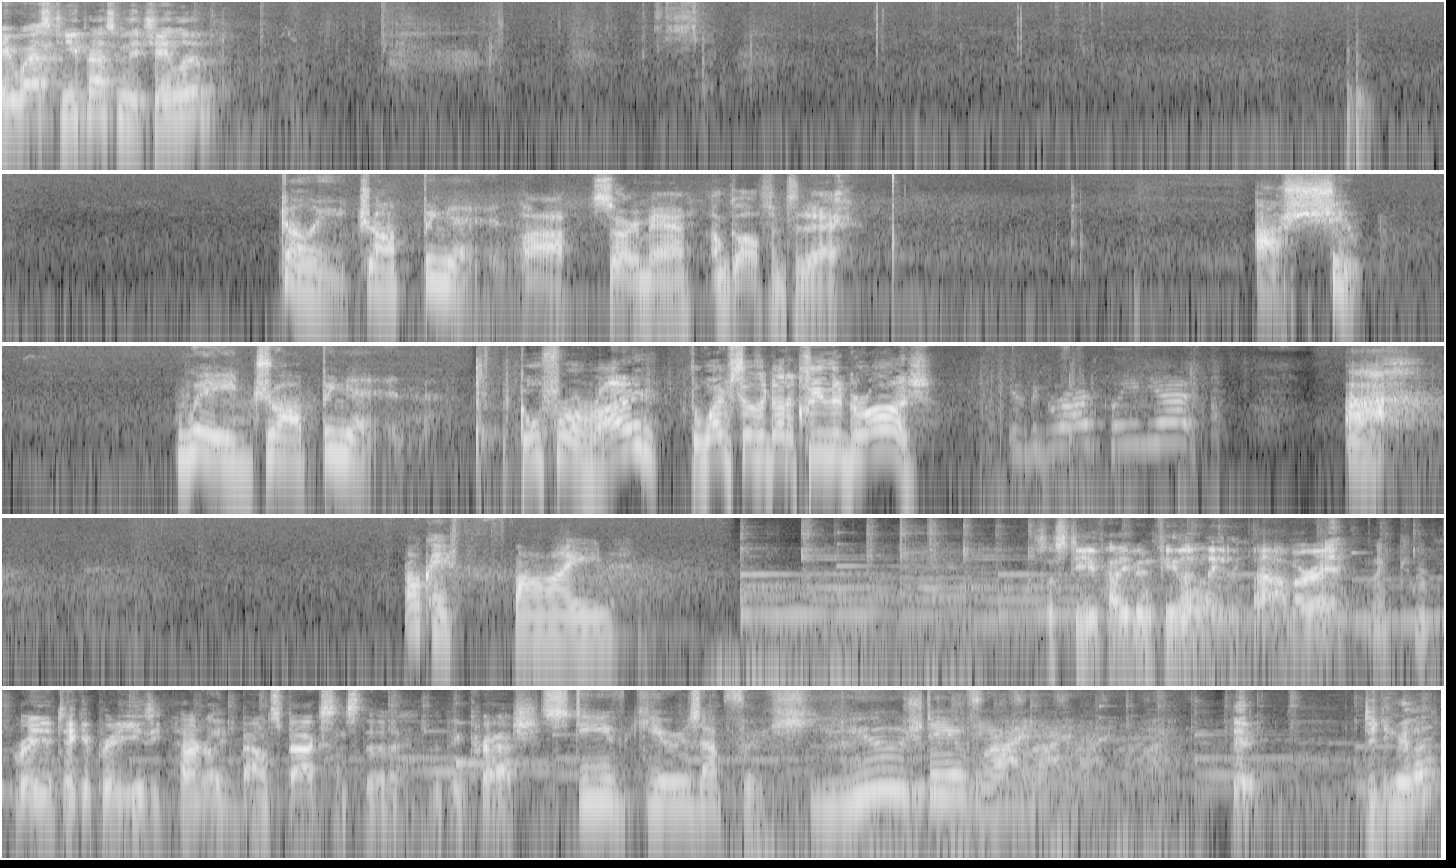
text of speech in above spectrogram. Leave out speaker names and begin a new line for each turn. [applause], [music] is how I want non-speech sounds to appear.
Hey, Wes, can you pass me the chain lube?
Gully dropping in.
Ah, sorry, man. I'm golfing today.
Ah, shoot. Wade dropping in.
Go for a ride? The wife says I gotta clean the garage.
Is the garage clean yet?
Ah. Okay, fine.
So, Steve, how you been feeling lately? Ah, I'm all right. I think I'm ready to take it pretty easy. Haven't really bounced back since the, the big crash.
Steve gears up for a huge day of riding.
Dude, did you hear that?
